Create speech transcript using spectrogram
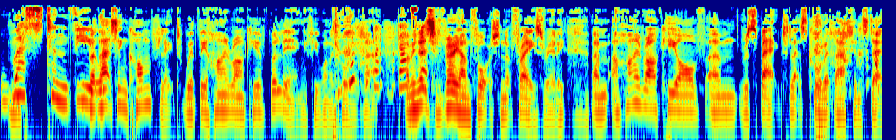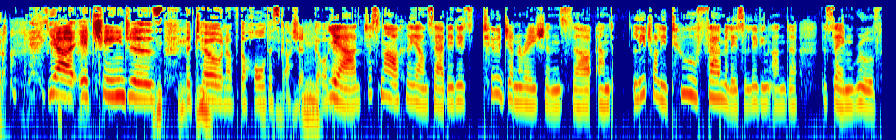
Western view. But that's in conflict with the hierarchy of bullying, if you want to call it that. I mean, that's a very unfortunate phrase, really. Um, a hierarchy of um, respect, let's call it that instead. yeah, it changes the tone of the whole discussion. Go ahead. Yeah, just now He Yang said it is two generations uh, and literally two families living under the same roof.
